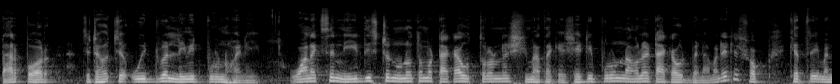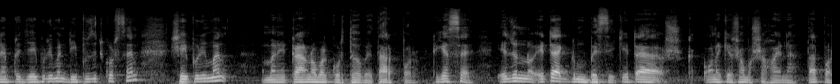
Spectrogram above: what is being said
তারপর যেটা হচ্ছে উইথড্রয়াল লিমিট পূরণ হয়নি। ওয়ান এক্সের নির্দিষ্ট ন্যূনতম টাকা উত্তোলনের সীমা থাকে, সেটি পূরণ না হলে টাকা উঠবে না। মানে এটা সব ক্ষেত্রেই মানে আপনি যেই পরিমাণ ডিপোজিট করছেন, সেই পরিমাণ মানে টার্ন ওভার করতে হবে তারপর, ঠিক আছে? এজন্য এটা একদম বেসিক এটা অনেকের সমস্যা হয় না, তারপর।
